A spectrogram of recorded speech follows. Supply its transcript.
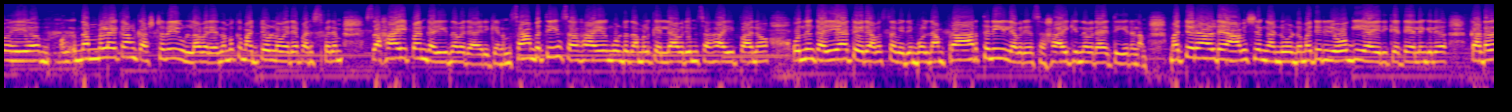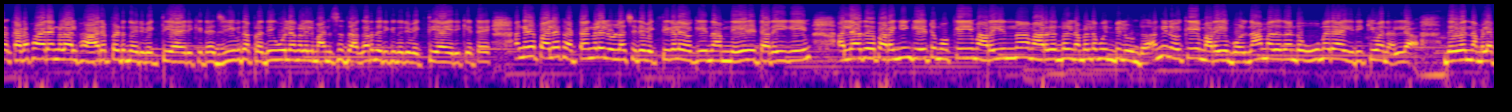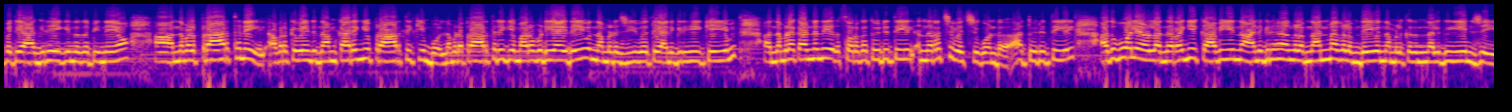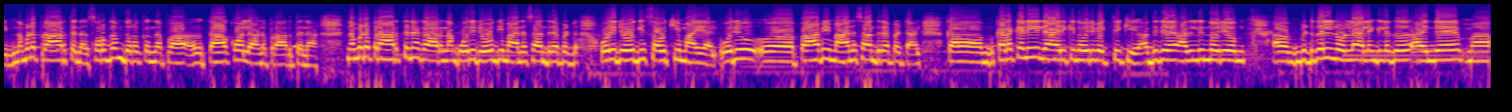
നമ്മളെക്കാൾ കഷ്ടതയുള്ളവരെ നമുക്ക് മറ്റുള്ളവരെ പരസ്പരം സഹായിപ്പാൻ കഴിയുന്നവരായിരിക്കണം. സാമ്പത്തിക സഹായം കൊണ്ട് നമ്മൾക്ക് എല്ലാവരും സഹായിപ്പാനോ ഒന്നും കഴിയാത്ത ഒരു അവസ്ഥ വരുമ്പോൾ നാം പ്രാർത്ഥനയിൽ അവരെ സഹായിക്കുന്നവരായി തീരണം. മറ്റൊരാളുടെ ആവശ്യം കണ്ടുകൊണ്ട് മറ്റൊരു രോഗിയായിരിക്കട്ടെ അല്ലെങ്കിൽ കട കടഭാരങ്ങളാൽ ഭാരപ്പെടുന്ന ഒരു വ്യക്തിയായിരിക്കട്ടെ ജീവിത പ്രതികൂലങ്ങളിൽ മനസ്സ് തകർന്നിരിക്കുന്ന ഒരു വ്യക്തിയായിരിക്കട്ടെ അങ്ങനെ പല ഘട്ടങ്ങളിലുള്ള ചില വ്യക്തികളെയൊക്കെ നാം നേരിട്ടറിയുകയും അല്ലാതെ പറഞ്ഞും കേട്ടും ഒക്കെയും അറിയുന്ന മാർഗങ്ങൾ നമ്മളുടെ മുൻപിലുണ്ട്. അങ്ങനെയൊക്കെയും അറിയുമ്പോൾ നാം അത് കണ്ട് ഊമരായി ഇരിക്കുവാനല്ല ദൈവം നമ്മളെ പറ്റി ആഗ്രഹിക്കുന്നത്. പിന്നെയോ നമ്മൾ പ്രാർത്ഥനയിൽ അവർക്ക് വേണ്ടി നാം കരങ്ങി പ്രാർത്ഥിക്കുമ്പോൾ നമ്മുടെ പ്രാർത്ഥനയ്ക്ക് മറുപടിയായി ദൈവം നമ്മുടെ ജീവിതത്തെ അനുഗ്രഹിക്കുകയും നമ്മുടെ കണ്ണുനീർ സ്വർഗത്തുരുത്തിയിൽ നിറച്ചു വെച്ചുകൊണ്ട് ആ തുരുത്തിയിൽ അതുപോലെയുള്ള നിറങ്ങി കവിയുന്ന അനുഗ്രഹങ്ങളും നന്മകളും ദൈവം നമ്മൾക്ക് നൽകുകയും ചെയ്യും. നമ്മുടെ പ്രാർത്ഥന സ്വർഗം തുറക്കുന്ന താക്കോലാണ് പ്രാർത്ഥന. നമ്മുടെ പ്രാർത്ഥന കാരണം ഒരു രോഗി മാനസാന്തരപ്പെട്ട് ഒരു രോഗി സൗഖ്യമായാൽ ഒരു പാപി മാനസാന്തരപ്പെട്ടാൽ കടക്കണിയിലായിരിക്കുന്ന ഒരു വ്യക്തിക്ക് അതിൽ അതിൽ നിന്നൊരു വിടുതലിനുള്ള അല്ലെങ്കിൽ അത് അതിന്റെ ആ,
